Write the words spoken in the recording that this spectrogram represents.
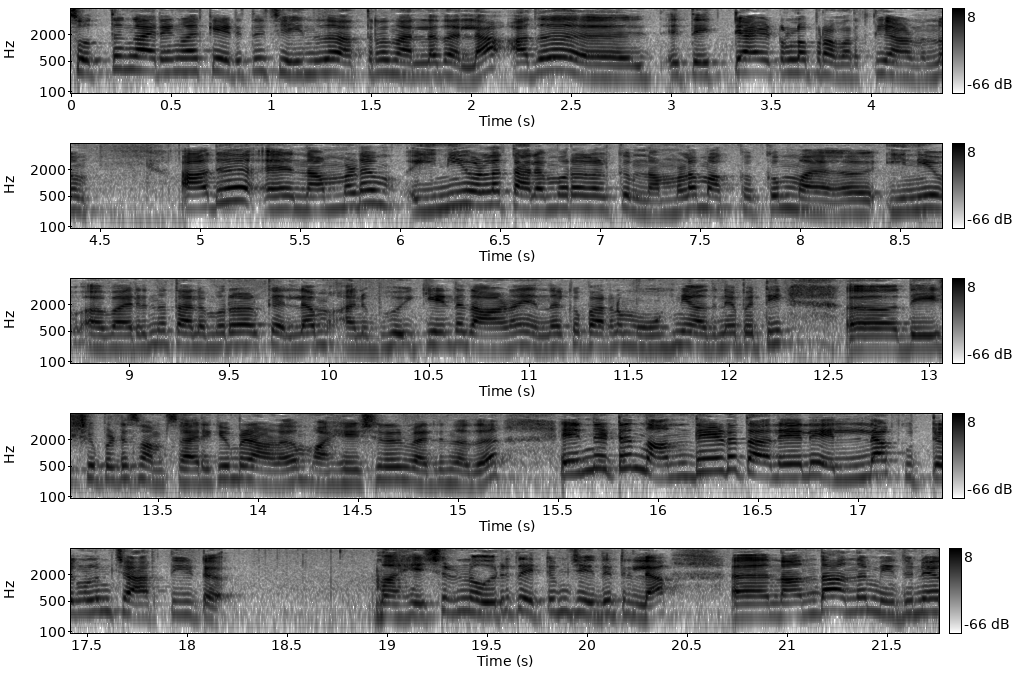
സ്വത്തും കാര്യങ്ങളൊക്കെ എടുത്ത് ചെയ്യുന്നത് അത്ര നല്ലതല്ല. അത് തെറ്റായിട്ടുള്ള പ്രവൃത്തിയാണെന്നും അത് നമ്മുടെ ഇനിയുള്ള തലമുറകൾക്കും നമ്മളെ മക്കൾക്കും ഇനി വരുന്ന തലമുറകൾക്കെല്ലാം അനുഭവിക്കേണ്ടതാണ് എന്നൊക്കെ പറഞ്ഞ് മോഹിനി അതിനെപ്പറ്റി ദേഷ്യപ്പെട്ട് സംസാരിക്കുമ്പോഴാണ് മഹേശ്വരൻ വരുന്നത്. എന്നിട്ട് നന്ദയുടെ തലയിലെ എല്ലാ കുറ്റങ്ങളും ചാർത്തിയിട്ട് മഹേശ്വരൻ ഒരു തെറ്റും ചെയ്തിട്ടില്ല. നന്ദ അന്ന് മിഥുനെ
